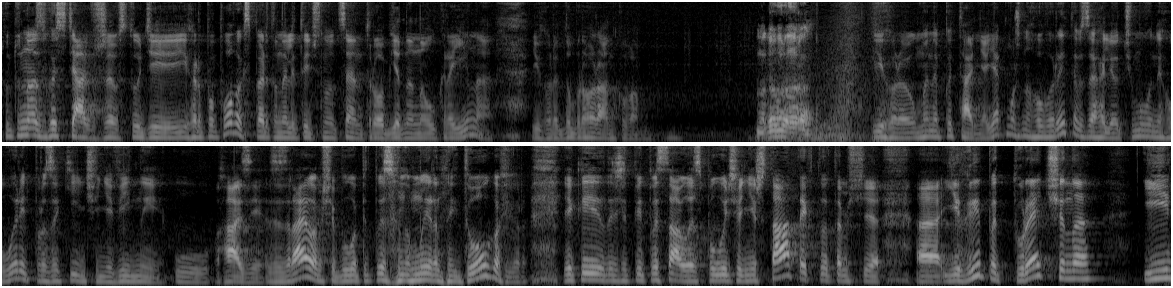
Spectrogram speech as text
Тут у нас в гостях вже в студії Ігор Попов, експерт аналітичного центру Об'єднана Україна. Ігоре, доброго ранку вам. Ну, доброго ранку. Ігоре, у мене питання: як можна говорити взагалі? От чому вони говорять про закінчення війни у Газі з Ізраїлем, що було підписано мирний договір, який значить, підписали Сполучені Штати, хто там ще Е, Єгипет, Туреччина і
